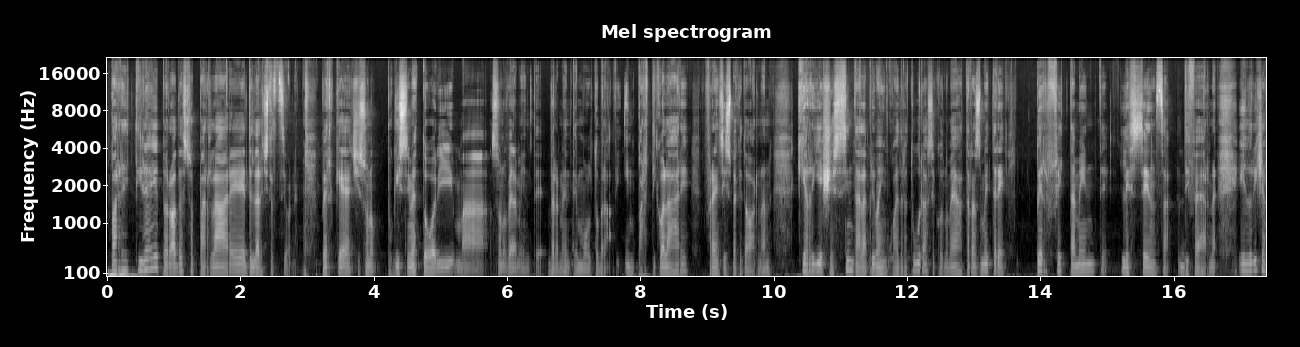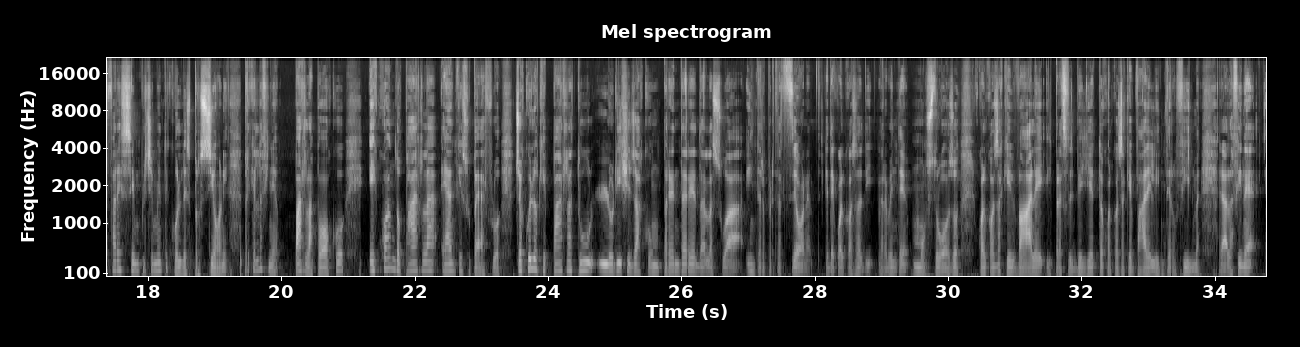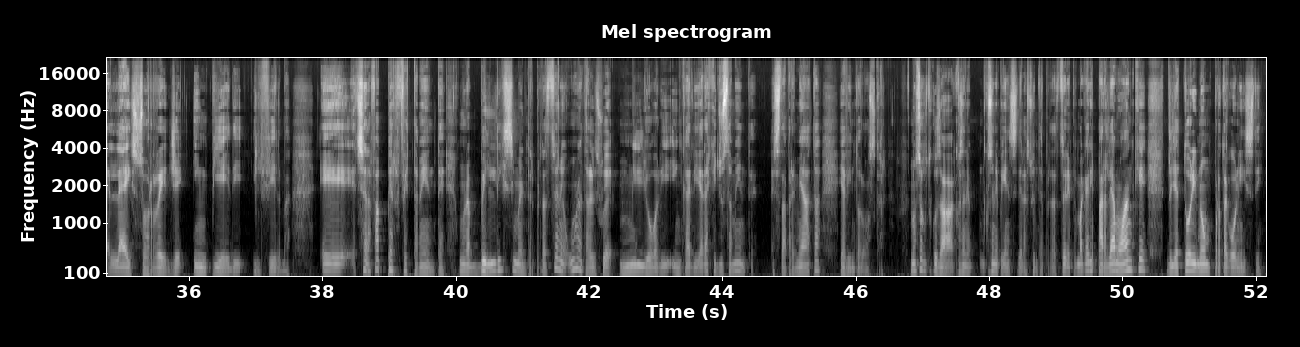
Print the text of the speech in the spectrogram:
Partirei però adesso a parlare della recitazione, perché ci sono pochissimi attori, ma sono veramente, veramente molto bravi. In particolare Francis McDormand, che riesce sin dalla prima inquadratura, secondo me, a trasmettere perfettamente l'essenza di Fern e lo riesce a fare semplicemente con le espressioni, perché alla fine parla poco e quando parla è anche superfluo, cioè quello che parla tu lo riesci già a comprendere dalla sua interpretazione ed è qualcosa di veramente mostruoso, qualcosa che vale il prezzo del biglietto, qualcosa che vale l'intero film. Alla fine lei sorregge in piedi il film e ce la fa perfettamente, una bellissima interpretazione, una tra le sue migliori in carriera che giustamente è stata premiata e ha vinto l'Oscar. Non so cosa, cosa, ne, cosa ne pensi della sua interpretazione, poi magari parliamo anche degli attori non protagonisti.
